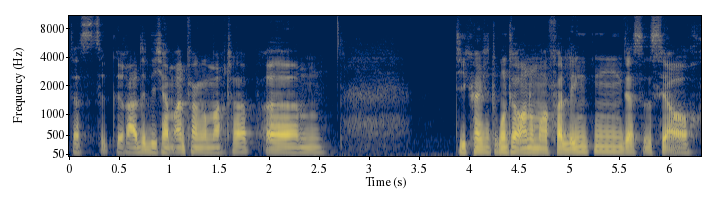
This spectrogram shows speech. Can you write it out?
das gerade die ich am Anfang gemacht habe. Ähm, die kann ich drunter auch nochmal verlinken. Das ist ja auch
